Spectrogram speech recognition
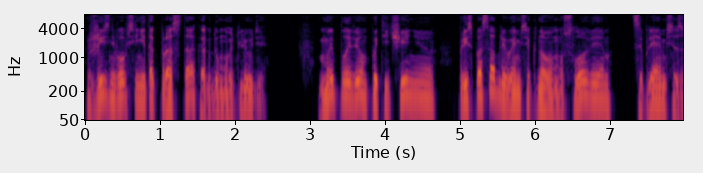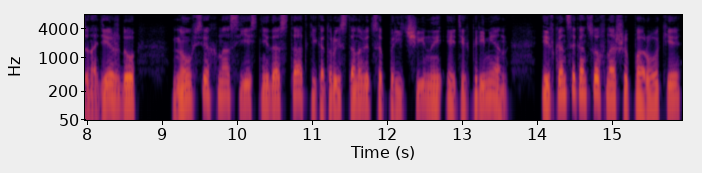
Жизнь вовсе не так проста, как думают люди. Мы плывем по течению, приспосабливаемся к новым условиям, цепляемся за надежду, но у всех нас есть недостатки, которые становятся причиной этих перемен, и в конце концов наши пороки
